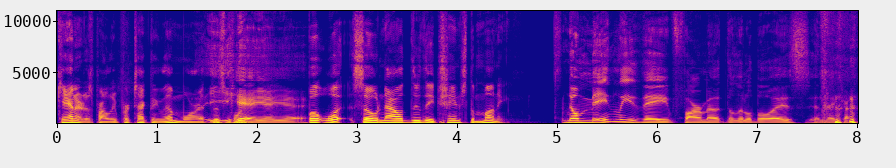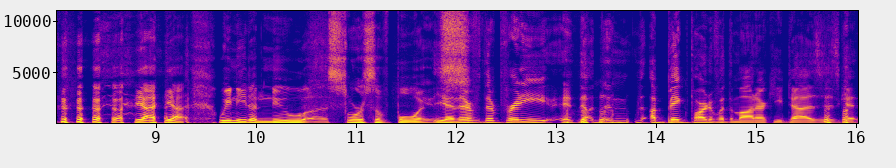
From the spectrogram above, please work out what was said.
Canada's probably protecting them more at this point. Yeah, yeah, yeah. But what? So now, do they change the money? No, mainly they farm out the little boys, and they. yeah, yeah. We need a new uh, source of boys. Yeah, they're they're pretty. the- the- a big part of what the monarchy does is get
